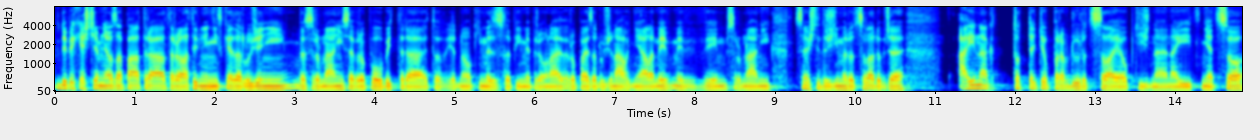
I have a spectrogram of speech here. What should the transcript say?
Kdybych ještě měl zapátrat relativně nízké zadlužení ve srovnání s Evropou, byť teda je to jednooký mezi slepými, protože ona Evropa je zadlužená hodně, ale my, my v jejím srovnání se ještě držíme docela dobře. A jinak to teď opravdu docela je obtížné najít něco.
